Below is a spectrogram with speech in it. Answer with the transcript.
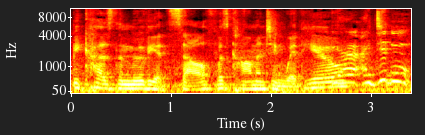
because the movie itself was commenting with you. Yeah, I didn't.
